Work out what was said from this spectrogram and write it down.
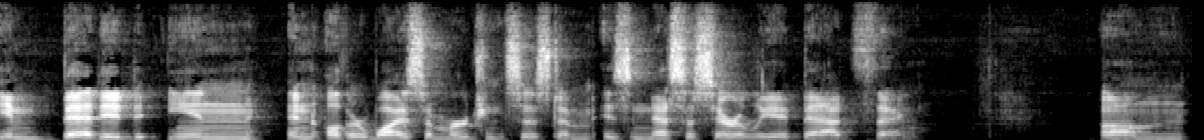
embedded in an otherwise emergent system is necessarily a bad thing. Um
